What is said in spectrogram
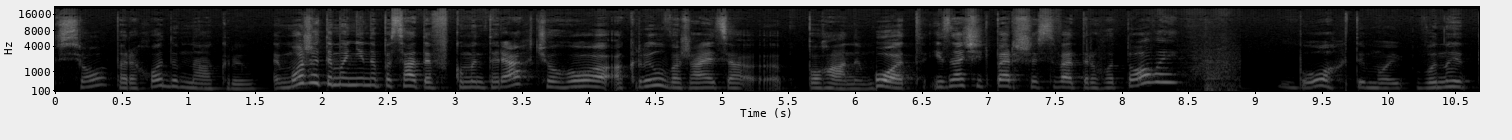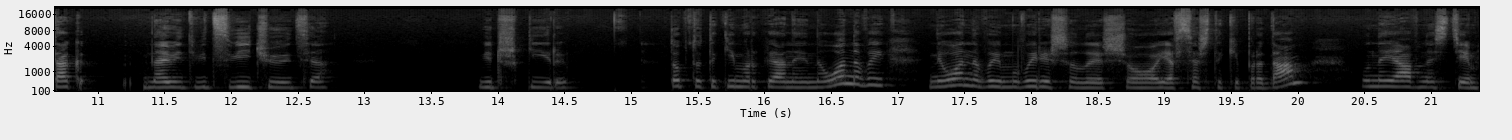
Все, переходимо на акрил. Можете мені написати в коментарях, чого акрил вважається е, поганим. От, і значить, перший светр готовий. Бог ти мой, вони так навіть відсвічуються від шкіри. Тобто такий морквяний неоновий. Неоновий ми вирішили, що я все ж таки продам у наявності,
